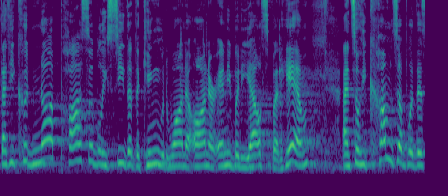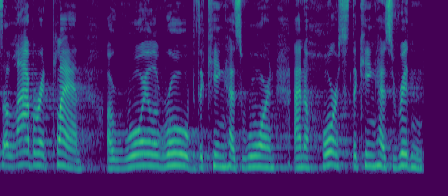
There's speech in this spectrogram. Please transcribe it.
that he could not possibly see that the king would want to honor anybody else but him. And so he comes up with this elaborate plan a royal robe the king has worn, and a horse the king has ridden,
